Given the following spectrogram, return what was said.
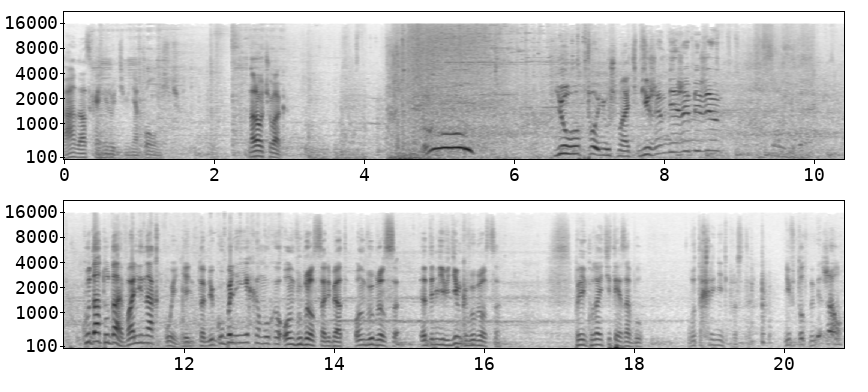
Да, да, сканируйте меня полностью. Здорово, чувак. Ёб твою ж мать. Бежим, бежим, бежим. Куда туда? Вали нах... Ой, я не туда бегу, блеха, муха. Он выбрался, ребят. Он выбрался. Это невидимка выбрался. Блин, куда идти-то я забыл. Вот охренеть просто. Не в тот побежал.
